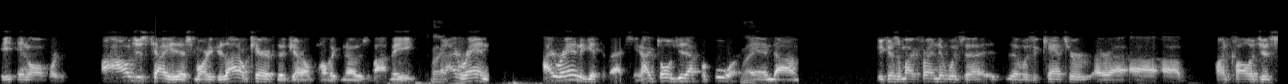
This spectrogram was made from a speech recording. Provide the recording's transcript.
in law enforcement. I'll just tell you this, Marty, because I don't care if the general public knows about me. Right. But I ran, I ran to get the vaccine. I told you that before, Right. and um, because of my friend that was a that was a cancer or a, a, a oncologist,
